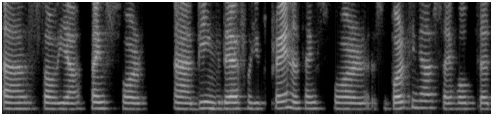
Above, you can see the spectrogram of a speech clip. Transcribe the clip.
Uh, so yeah, thanks for uh, being there for Ukraine and thanks for supporting us. I hope that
